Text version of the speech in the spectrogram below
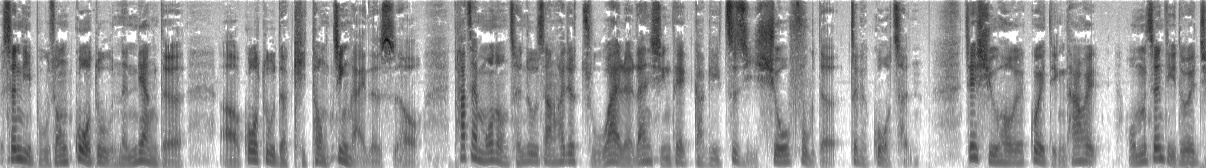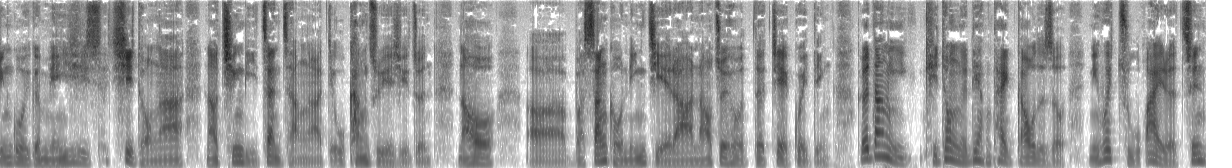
身体补充过度能量的呃过度的酮进来的时候，它在某种程度上，它就阻碍了让形态给自己修复的这个过程。这修复的柜顶，它会。我们身体都会经过一个免疫系系统啊，然后清理战场啊，就抗阻的时阵，然后啊、把伤口凝结啦，然后最后的这个规定。可是当你体痛的量太高的时候，你会阻碍了身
